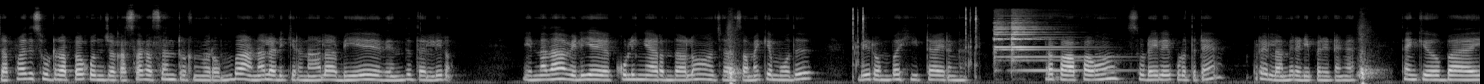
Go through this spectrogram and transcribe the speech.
சப்பாத்தி சுடுறப்ப கொஞ்சம் கசகசன்னு இருக்குங்க. ரொம்ப அனல் அடிக்கிறனால அப்படியே வெந்து தள்ளிடும் என்ன தான் வெளியே கூலிங்காக இருந்தாலும் ச சமைக்கும் போது அப்படியே ரொம்ப ஹீட்டாகிருங்க அப்புறம் பாப்பாவும் சுடையிலே கொடுத்துட்டேன். அப்புறம் எல்லாமே ரெடி பண்ணிட்டேங்க. தேங்க்யூ பாய்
